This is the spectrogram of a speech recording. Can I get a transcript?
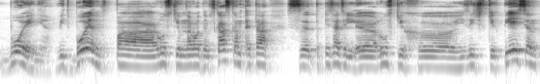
Бойня. Ведь Боин по русским народным сказкам это, с, это писатель э, русских э, языческих песен,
